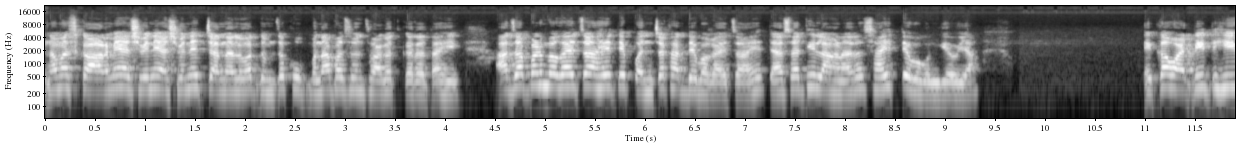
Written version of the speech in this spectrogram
नमस्कार मी अश्विनी. अश्विनी चॅनलवर तुमचं खूप मनापासून स्वागत करत आहे. आज आपण बघायचं आहे ते पंचखाद्य बघायचं आहे. त्यासाठी लागणारं साहित्य बघून घेऊया. एका वाटीत ही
